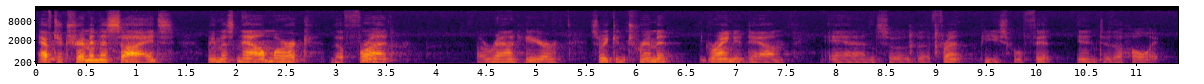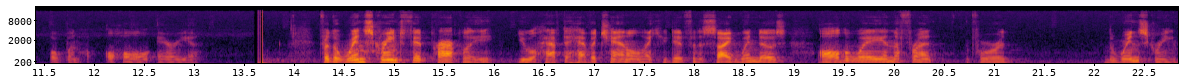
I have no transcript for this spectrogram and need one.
After trimming the sides, we must now mark the front around here so we can trim it, grind it down, and so the front piece will fit into the whole open whole area. For the windscreen to fit properly, you will have to have a channel like you did for the side windows all the way in the front for the windscreen.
